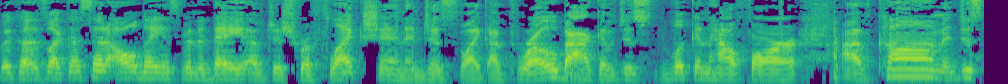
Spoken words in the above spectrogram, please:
because like i said all day has been a day of just reflection and just like a throwback of just looking how far i've come and just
